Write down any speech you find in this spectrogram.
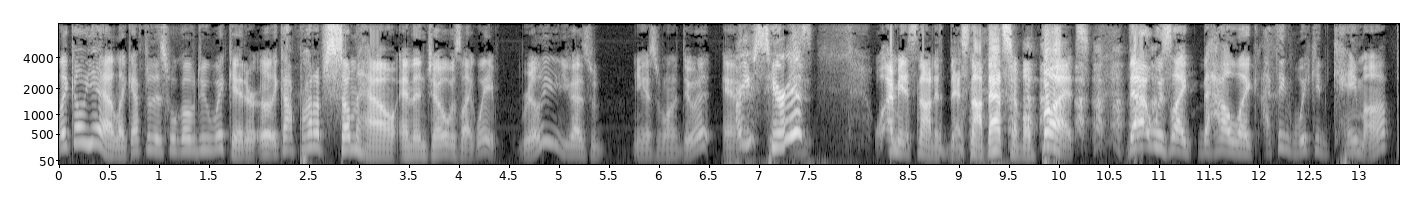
like, oh yeah, like after this we'll go do Wicked, or, or it got brought up somehow, and then Joe was like, wait, really? You guys would you guys would want to do it? And, Are you serious? Well, I mean, it's not it's not that simple, but that was like how like I think Wicked came up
